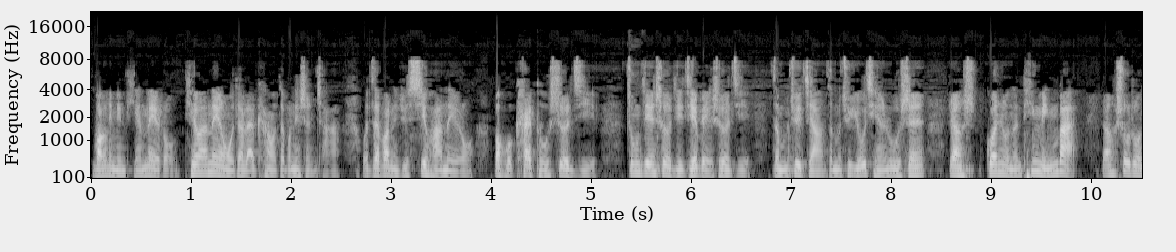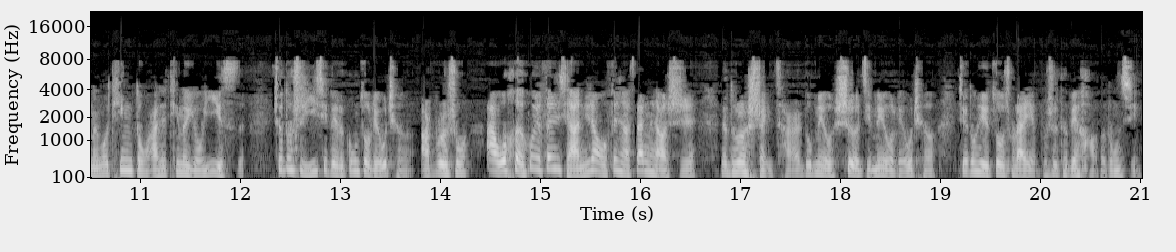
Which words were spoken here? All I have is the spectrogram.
往里面填内容，填完内容我再来看，我再帮你审查，我再帮你去细化内容，包括开头设计、中间设计、结尾设计，怎么去讲，怎么去由浅入深，让观众能听明白，让受众能够听懂，而且听得有意思，这都是一系列的工作流程，而不是说啊我很会分享，你让我分享三个小时，那都是水词儿，都没有设计，没有流程，这东西做出来也不是特别好的东西。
